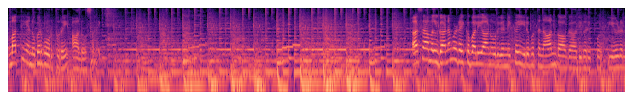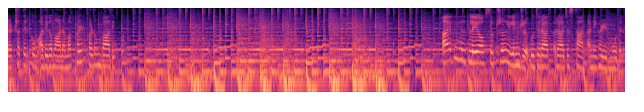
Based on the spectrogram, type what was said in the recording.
மத்திய நுகர்வோர் துறை ஆலோசனை. அசாமில் கனமழைக்கு பலியானோர் எண்ணிக்கை இருபத்தி நான்காக அதிகரிப்பு. ஏழு லட்சத்திற்கும் அதிகமான மக்கள் கடும் பாதிப்பு. ஐபிஎல் பிளே ஆஃப் சுற்றில் இன்று குஜராத் ராஜஸ்தான் அணிகள் மோதல்.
